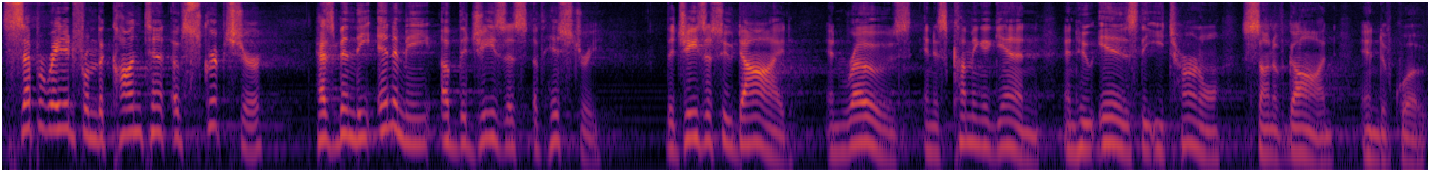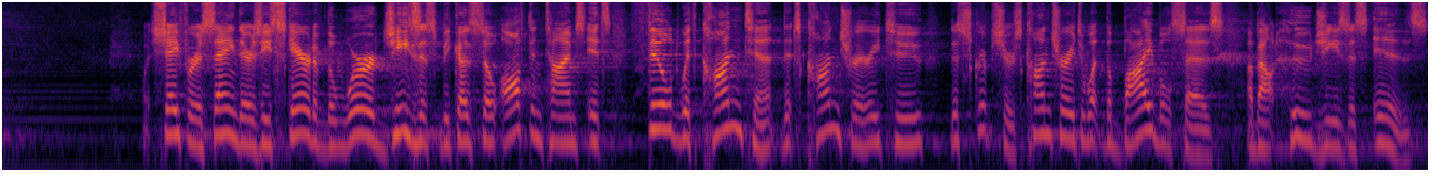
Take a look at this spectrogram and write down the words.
separated from the content of Scripture, has been the enemy of the Jesus of history, the Jesus who died and rose and is coming again, and who is the eternal Son of God. End of quote. What Schaeffer is saying there is he's scared of the word Jesus because so oftentimes it's filled with content that's contrary to the scriptures, contrary to what the Bible says about who Jesus is.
